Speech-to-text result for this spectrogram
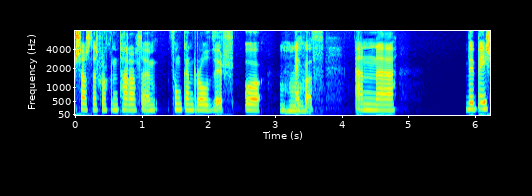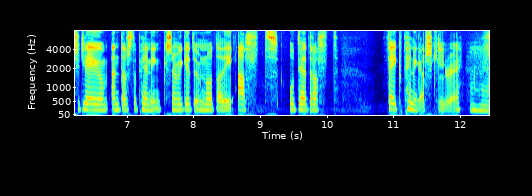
sjálfstæðsflokkurinn tala alltaf um þungan róður og Mhm. eitthvað. En uh, við basically eigum endalsta pening sem við getum notað í allt og þetta er allt fake peningar skilur við Mhm.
